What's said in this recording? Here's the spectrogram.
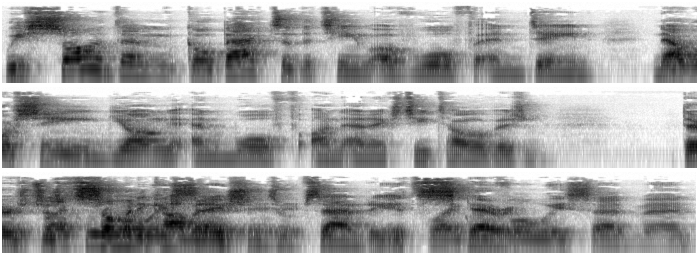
We saw them go back to the team of Wolf and Dain. Now we're seeing Young and Wolf on NXT television. There's It's just like so many combinations said, of sanity. It's, It's, like scary. we've always said, man.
